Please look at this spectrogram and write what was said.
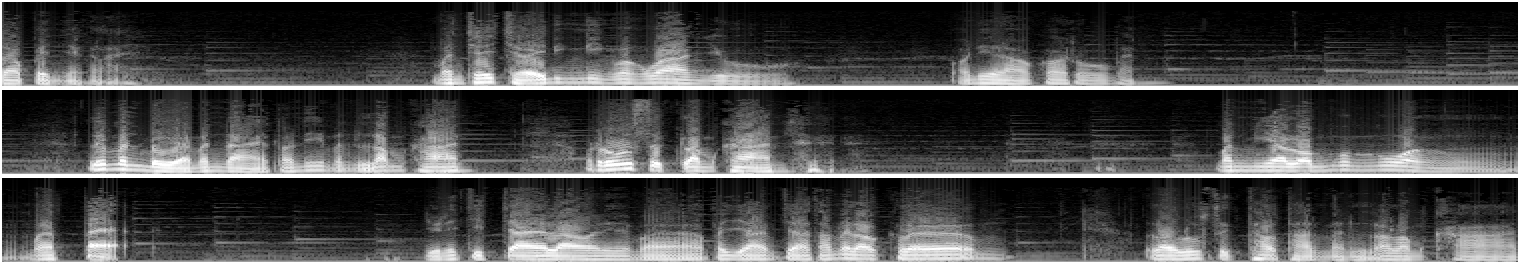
เราเป็นอย่างไร มันเฉยเฉยนิ่งๆว่างๆอยู่อันนี้เราก็รู้มัน หรือมันเบื่อมันหน่ายตอนนี้มันลำคาญ รู้สึกลำคาญ มันมีอารมณ์ง่วงๆมาแตะ อยู่ในจิตใจเราเนี่ยมา พยายามจะทำให้เราเคลิ้มเรารู้สึกเท่าทันมัน เราลำคาญ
